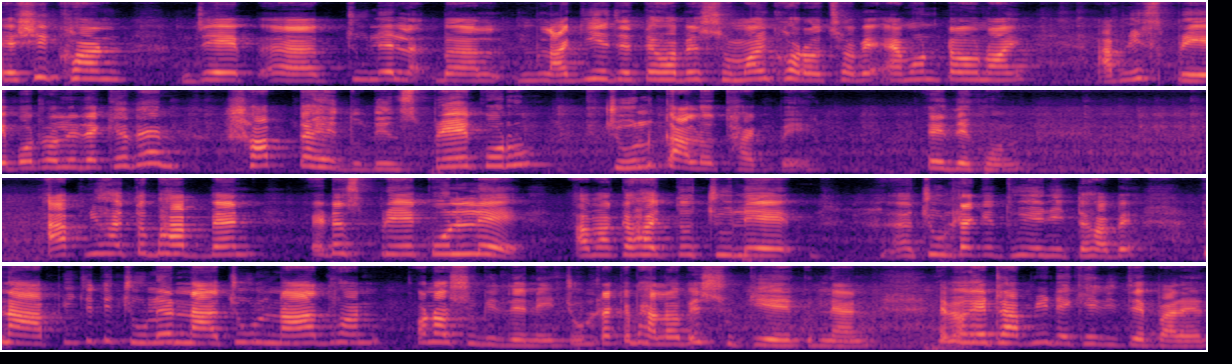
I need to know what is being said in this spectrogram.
বেশিক্ষণ যে চুলে লাগিয়ে যেতে হবে, সময় খরচ হবে এমনটাও নয়। আপনি স্প্রে বোতলে রেখে দেন, সপ্তাহে দুদিন স্প্রে করুন, চুল কালো থাকবে। এই দেখুন, আপনি হয়তো ভাববেন, এটা স্প্রে করলে আমাকে হয়তো চুলে, চুলটাকে ধুয়ে নিতে হবে। না, আপনি যদি চুলের না, চুল না ধন, কোনো অসুবিধে নেই। চুলটাকে ভালোভাবে শুকিয়ে নেন এবং এটা আপনি রেখে দিতে পারেন।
